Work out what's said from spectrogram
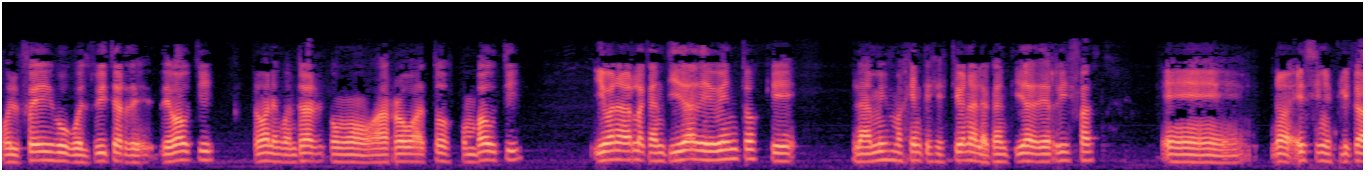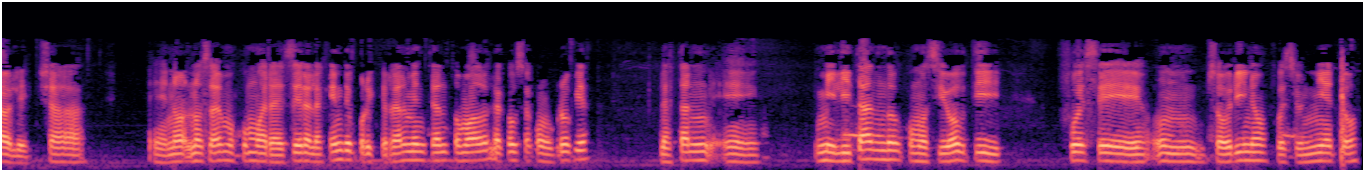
o el Facebook o el Twitter de, de Bauti, lo van a encontrar como arroba todos con Bauti. Y van a ver la cantidad de eventos que la misma gente gestiona, la cantidad de rifas, eh, no, es inexplicable, ya eh, no, no sabemos cómo agradecer a la gente porque realmente han tomado la causa como propia, la están eh, militando como si Bauti fuese un sobrino, fuese un nieto,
